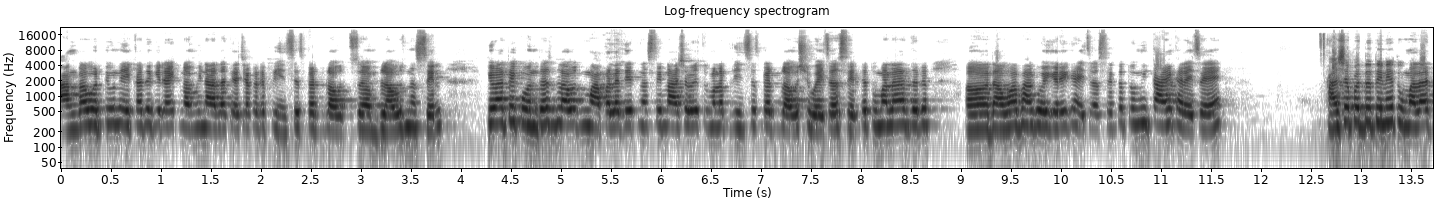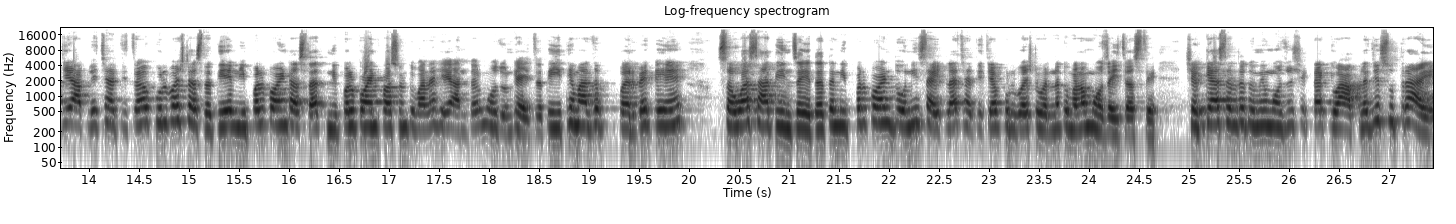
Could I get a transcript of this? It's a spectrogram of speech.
अंगावरती येऊन एखादं गिराईक नवीन आला त्याच्याकडे प्रिन्सेस कट ब्लाऊज ब्लाऊज नसेल किंवा ते कोणताच ब्लाऊज मापाला देत नसेल अशा वेळी तुम्हाला प्रिन्सेस कट ब्लाऊज शिवायचा असेल तर तुम्हाला जर दहावा भाग वगैरे घ्यायचा असेल तर तुम्ही काय करायचं आहे अशा पद्धतीने तुम्हाला जे आपल्या छातीचं फुल बस्ट असतं ते निपल पॉईंट असतात. निपल पॉईंटपासून तुम्हाला हे अंतर मोजून घ्यायचं. तर इथे माझं परफेक्ट हे सव्वा सात इंच येतं. तर निप्पल पॉईंट दोन्ही साईडला छातीच्या फुल वरनं तुम्हाला मोजायचं असते. शक्य असेल तर तुम्ही मोजू शकता किंवा आपलं जे सूत्र आहे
